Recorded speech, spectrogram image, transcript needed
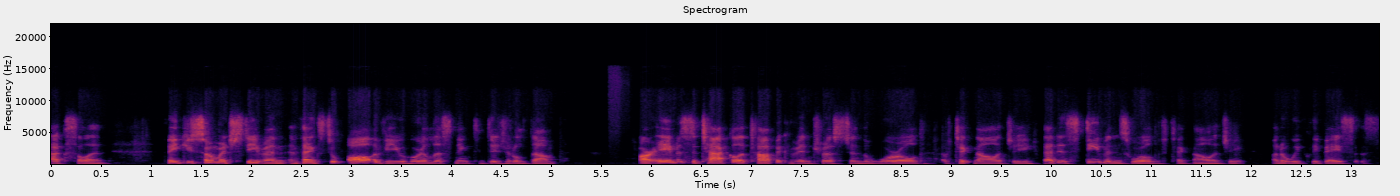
Excellent. Thank you so much stephen and thanks to all of you who are listening to digital dump our aim is to tackle a topic of interest in the world of technology, that is Stephen's world of technology, on a weekly basis.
